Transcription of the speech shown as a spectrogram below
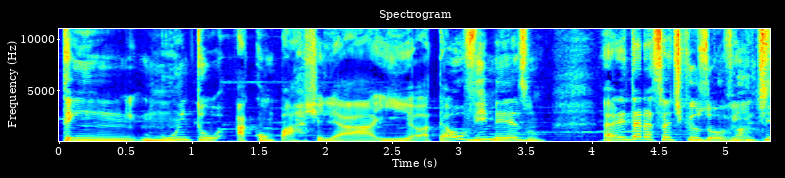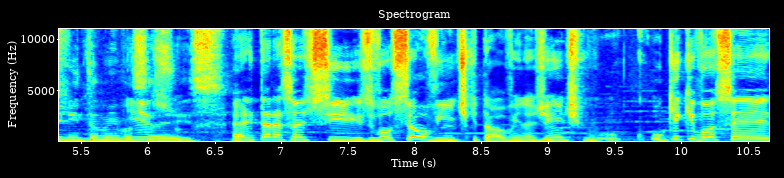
tem muito a compartilhar e até ouvir mesmo. Era interessante que os ouvintes. Compartilhem também vocês. Isso. Era interessante se, se você ouvinte que tá ouvindo a gente, o, o que que você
